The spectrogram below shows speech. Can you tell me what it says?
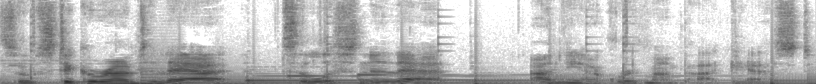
So stick around to that to listen to that on the Awkward Mom podcast.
